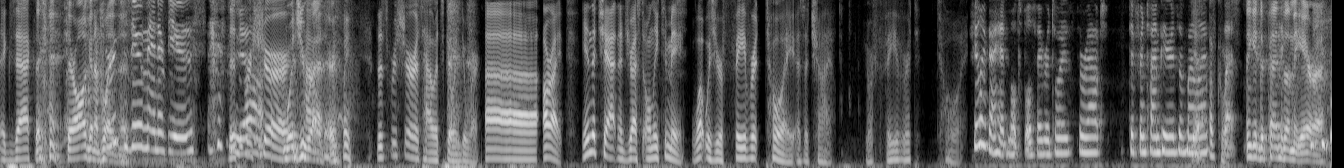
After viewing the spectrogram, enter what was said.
exactly. They're all going to play group this. Zoom interviews. This Yeah. for sure. Would you is how it's rather? This for sure is how it's going to work. Uh, all right. In the chat and addressed only to me, what was your favorite toy as a child? Your favorite toy? I feel like I had multiple favorite toys throughout different time periods of my Yeah, life. Of course. I think it depends on the era.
